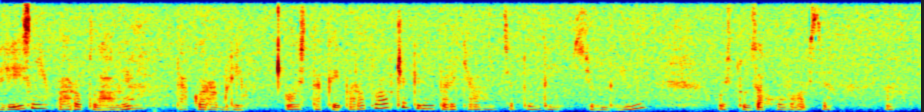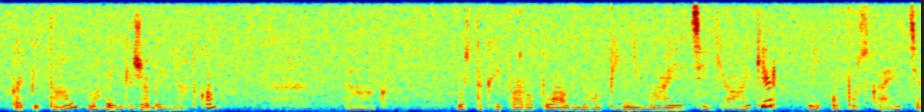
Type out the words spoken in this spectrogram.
різні пароплави та кораблі. Ось такий пароплавчик, він перетягується туди-сюди. Ось тут заховався капітан, маленьке жабенятко. Так, ось такий пароплав, в нього піднімається якір і опускається.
